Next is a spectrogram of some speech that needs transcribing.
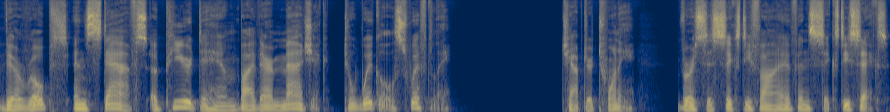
their ropes and staffs appeared to him by their magic to wiggle swiftly chapter 20, verses 65 and 66.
